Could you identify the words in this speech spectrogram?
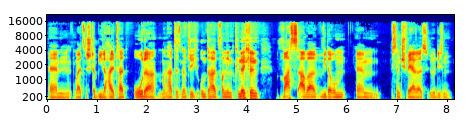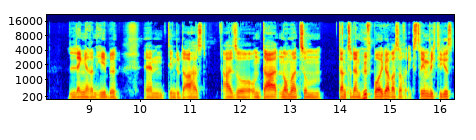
ähm, weil es einen stabilen Halt hat. Oder man hat es natürlich unterhalb von den Knöcheln, was aber wiederum ähm, bisschen schwerer ist über diesen längeren Hebel, ähm, den du da hast. Also, und da nochmal zum, dann zu deinem Hüftbeuger, was auch extrem wichtig ist.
